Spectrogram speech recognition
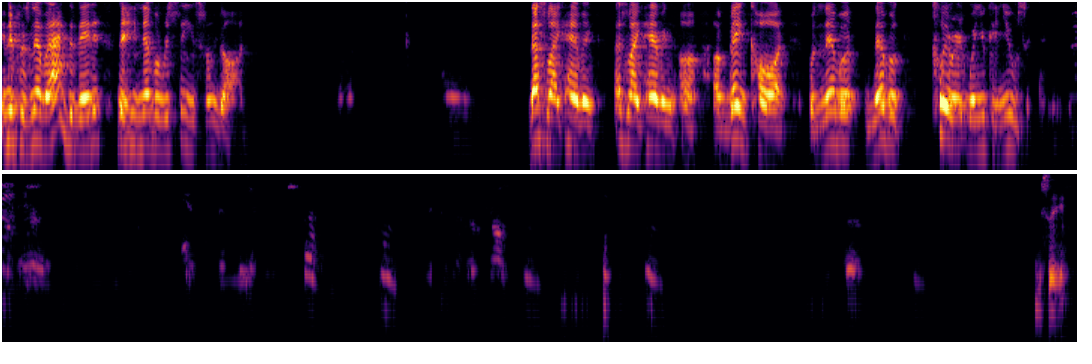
And if it's never activated, then he never receives from God. That's like having that's like having a, a bank card, but never never clear it where you can use it. You see.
